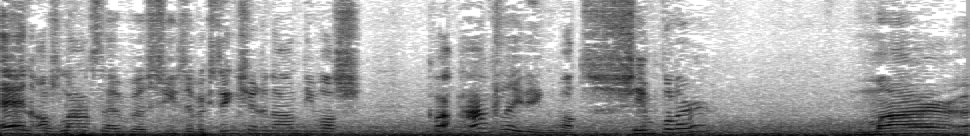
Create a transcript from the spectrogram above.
En als laatste hebben we Seeds of Extinction gedaan. Die was qua aankleding wat simpeler. Maar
